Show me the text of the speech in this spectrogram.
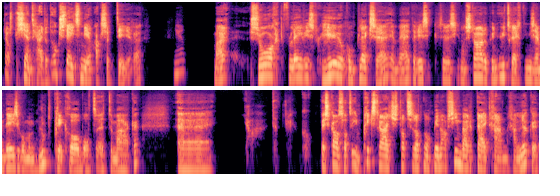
als patiënt ga je dat ook steeds meer accepteren. Ja. Maar zorg voor leven is toch heel complex. Hè? En er, is, er is hier een start-up in Utrecht en die zijn bezig om een bloedprikrobot eh, te maken. Ja, dat, best kans dat in prikstraatjes dat ze dat nog binnen afzienbare tijd gaan, gaan lukken.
